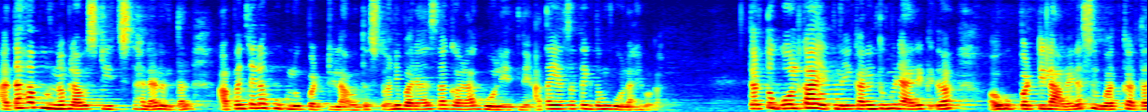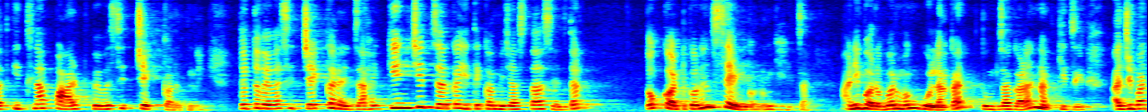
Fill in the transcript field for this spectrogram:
आता हा पूर्ण ब्लाऊज स्टिच झाल्यानंतर आपण त्याला हुकलूक पट्टी लावत असतो आणि बऱ्याचदा गळा गोल येत नाही. आता याचा तर एकदम गोल आहे बघा. तर तो गोल का येत नाही? कारण तुम्ही डायरेक्ट हुकपट्टी लावायला सुरुवात करतात. इथला पार्ट व्यवस्थित चेक करत नाही. तर तो व्यवस्थित चेक करायचा आहे. किंचित जर का इथे कमी जास्त असेल तर तो कट करून सेम करून घ्यायचा. आणि बरोबर मग गोलाकार तुमचा गळा नक्कीच येईल. अजिबात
